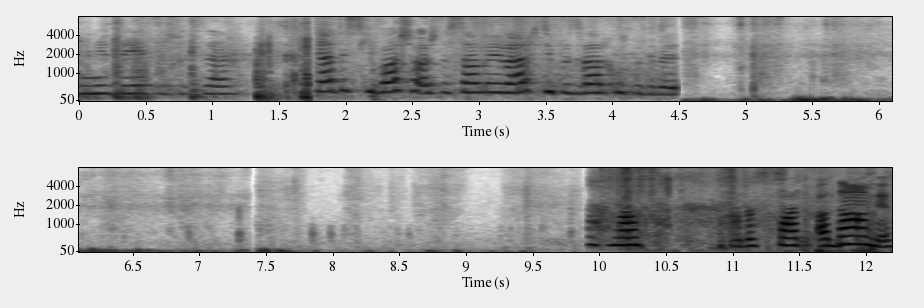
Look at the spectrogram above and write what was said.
Мені здається, що це Знятись хіба що аж на самий верх, типу зверху подивитися. У нас водоспад Адамів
